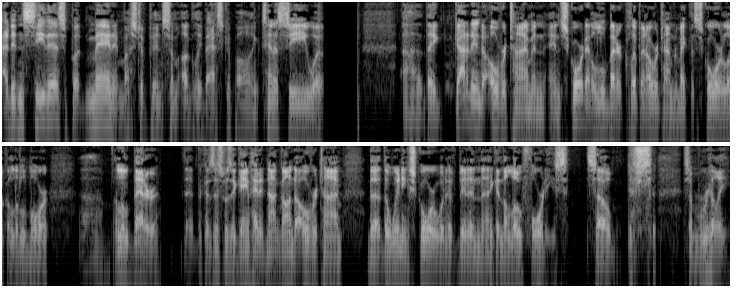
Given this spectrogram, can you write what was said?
I didn't see this, but man, it must have been some ugly basketball. I think Tennessee was. Uh, they got it into overtime and, and scored at a little better clip in overtime to make the score look a little more, uh, a little better. Because this was a game, had it not gone to overtime, the the winning score would have been in I think in the low 40s. So just some really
